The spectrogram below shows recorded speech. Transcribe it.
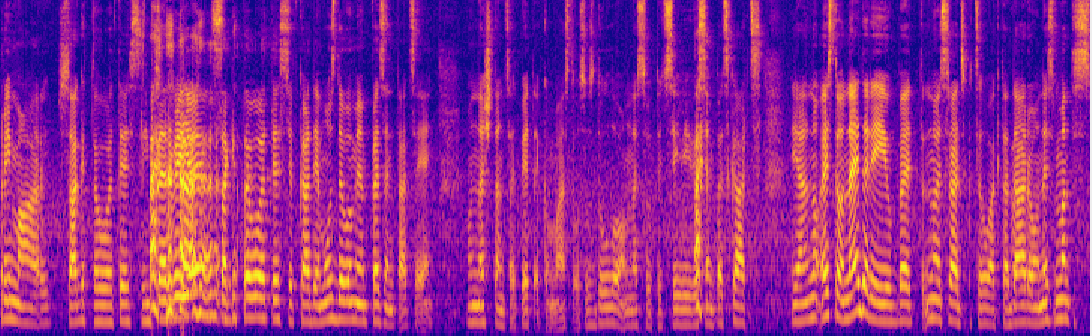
primāri sagatavoties intervijai, sagatavoties jebkādiem uzdevumiem, prezentācijai. Un neštancēt pieteikumu vēstules uz dūlo un nesūtīt CV visiem pēc kārtas. Jā, nu, es to nedarīju, bet nu, es redzu, ka cilvēki tā dara. Es, man, tas,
